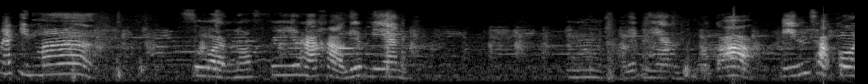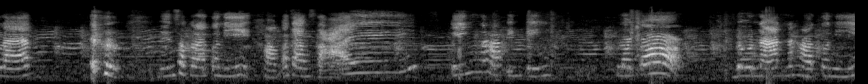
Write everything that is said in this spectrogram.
น่ากินมาก ส่วนนอฟฟี่นะคะขาวเรียบเนียน อืมขาวเรียบเนียน แล้วก็มิ้นช็อกโกแลตมิ้นช็อกโกแลตตัวนี้ขาวกระจ่างใสปิ๊งนะคะปิ๊งปิ๊งแล้วก็โดนัทนะคะตัวนี้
